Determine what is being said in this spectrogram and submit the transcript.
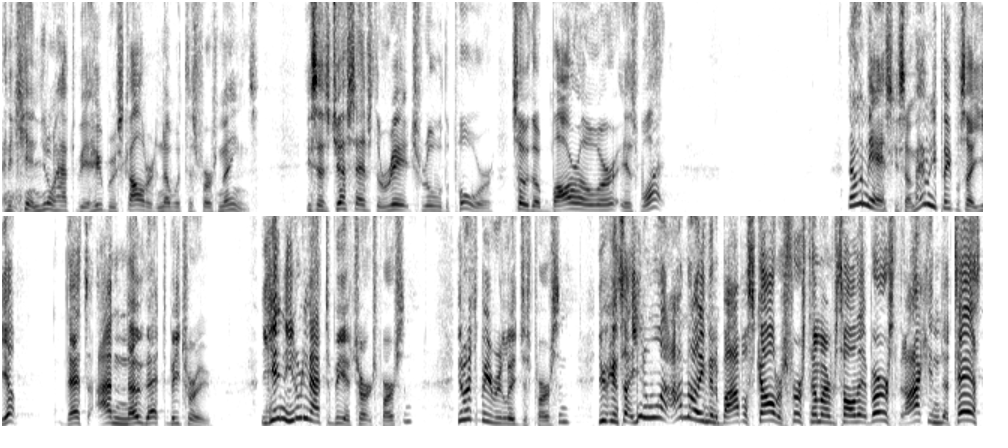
and again, you don't have to be a Hebrew scholar to know what this verse means. He says, just as the rich rule the poor, so the borrower is what? Now, let me ask you something. How many people say, yep, that's, I know that to be true? You, you don't even have to be a church person. You don't have to be a religious person. You can say, you know what? I'm not even a Bible scholar. It's the first time I ever saw that verse, but I can attest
